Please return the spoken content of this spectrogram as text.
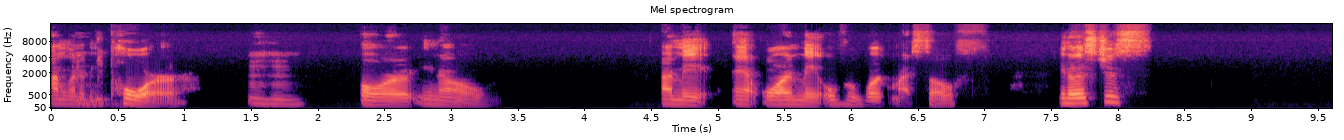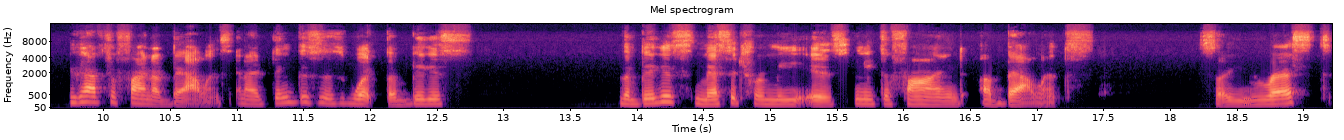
I'm going to mm-hmm. be poor, mm-hmm. or you know, I may or I may overwork myself. You know, it's just you have to find a balance, and I think this is what the biggest the biggest message for me is you need to find a balance. So you rest,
